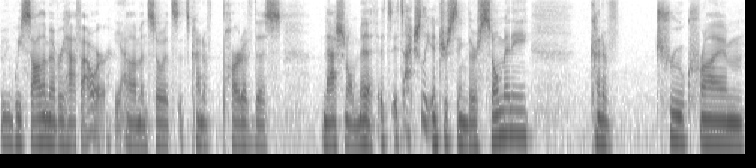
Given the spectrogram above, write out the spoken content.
we, we saw them every half hour. Yeah. um, and so it's it's kind of part of this national myth. It's it's actually interesting. There's so many kind of true crime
